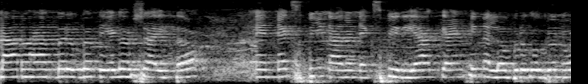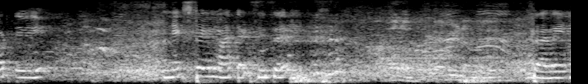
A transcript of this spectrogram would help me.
ನಾನು ಹ್ಯಾಂಬರ್ಗ್ ಏಳು ವರ್ಷ ಆಯಿತು. ನೆಕ್ಸ್ಟ್ ಬಿ ನಾನು ನೆಕ್ಸ್ಟ್ ಕ್ಯಾಂಟೀನ್ ಕ್ಯಾಂಟೀನಲ್ಲಿ ಒಬ್ರಿಗೊಬ್ರು ನೋಡ್ತೀವಿ. ನೆಕ್ಸ್ಟ್ ಟೈಮ್ ಮಾತಾಡ್ಸಿ ಸರ್ ಪ್ರವೀಣ್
